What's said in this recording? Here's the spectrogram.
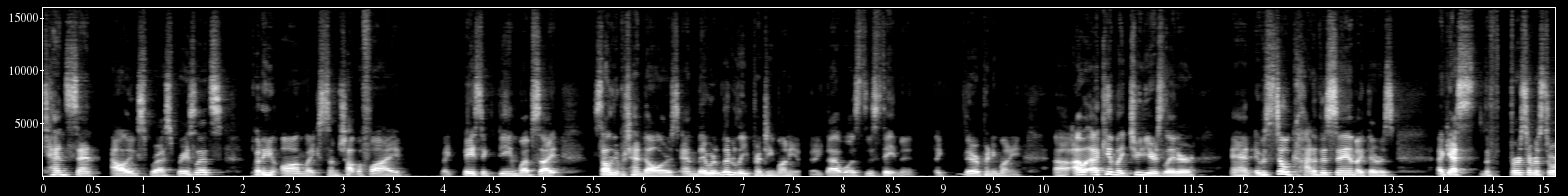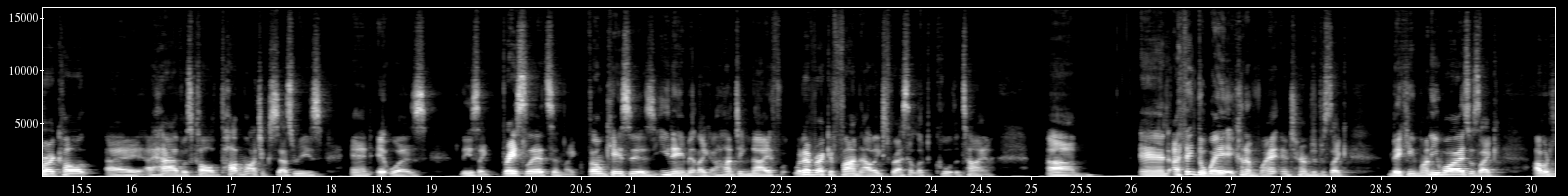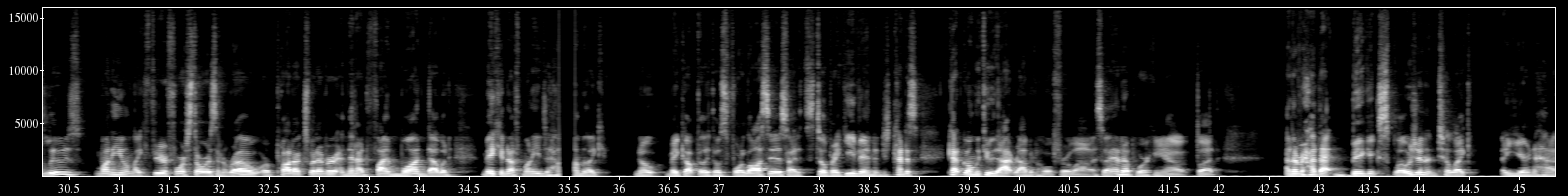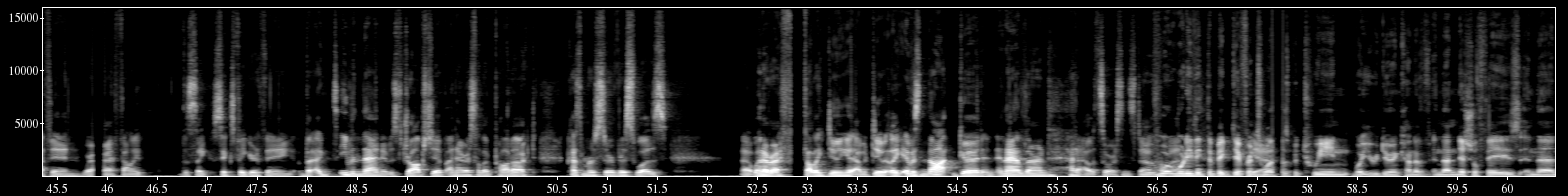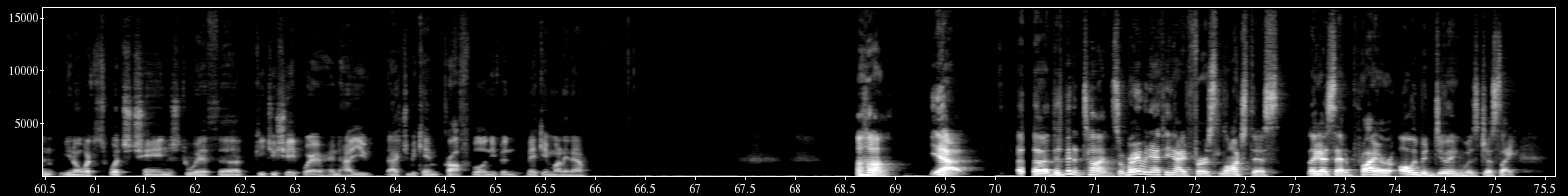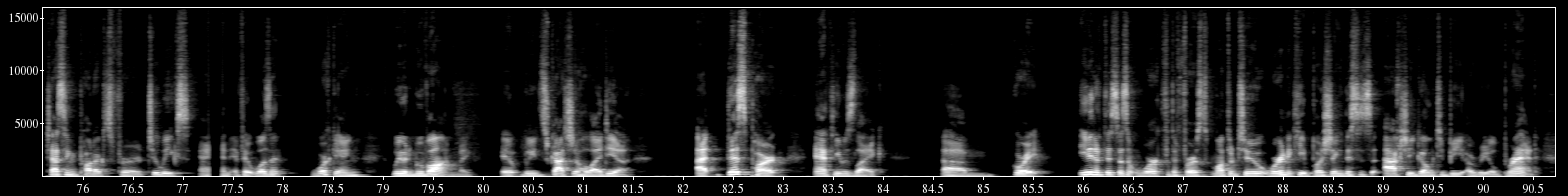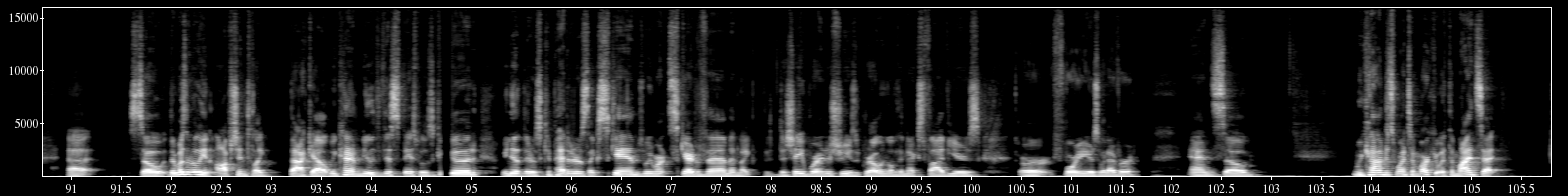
10 cent AliExpress bracelets, putting it on like some Shopify like basic theme website, selling for ten dollars, and they were literally printing money. Like that was the statement. Like they were printing money. Uh, I, I, came like two years later, and it was still kind of the same. Like there was, I guess, the first ever store I called I I had was called Top Notch Accessories, and it was these like bracelets and like phone cases, you name it, like a hunting knife, whatever I could find on AliExpress that looked cool at the time. Um, and I think the way it kind of went in terms of just like making money wise was like I would lose money on like three or four stores in a row or products, whatever, and then I'd find one that would make enough money to help me like you know make up for like those four losses. So I'd still break even, and just kind of kept going through that rabbit hole for a while. So I ended up working out, but I never had that big explosion until like a year and a half in, where I found like this like six figure thing. But even then, it was dropship. I never saw the product. Customer service was uh, whenever I felt like doing it, I would do it. Like it was not good, and, and I learned how to outsource and stuff. What, what do you think the big difference yeah. was between what you were doing kind of in that initial phase, and then you know what's what's changed with uh, Peachy Shapewear and how you actually became profitable and you've been making money now? Uh huh. Yeah. Uh, there's been a ton. So right when Anthony and I first launched this, like I said prior, all we've been doing was just like testing products for two weeks, and if it wasn't working, we would move on. Like it, we'd scratch the whole idea at this part, Anthony was like, um, Corey, even if this doesn't work for the first month or two, we're going to keep pushing. This is actually going to be a real brand. Uh, so there wasn't really an option to like back out. We kind of knew that this space was good. We knew that there was competitors like Skims. We weren't scared of them, and like the shapewear industry is growing over the next five years or four years, whatever. And so we kind of just went to market with the mindset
